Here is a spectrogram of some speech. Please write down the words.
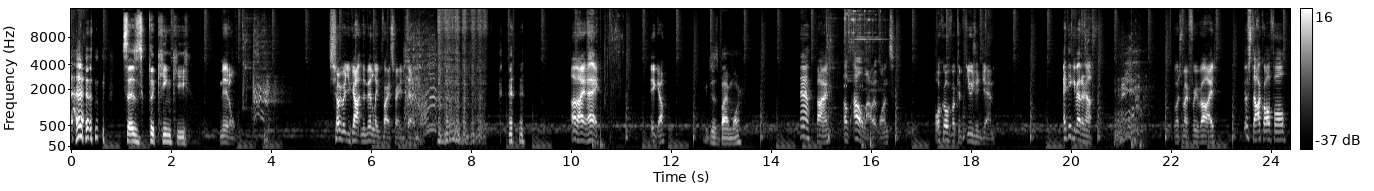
Says the kinky. Middle. Show me what you got in the middling price range then. Alright, hey. There you go. You can just buy more. Eh, fine. I'll, I'll allow it once. Walk over a confusion gem. I think you've had enough. So much for my free ride. Your stock all full.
